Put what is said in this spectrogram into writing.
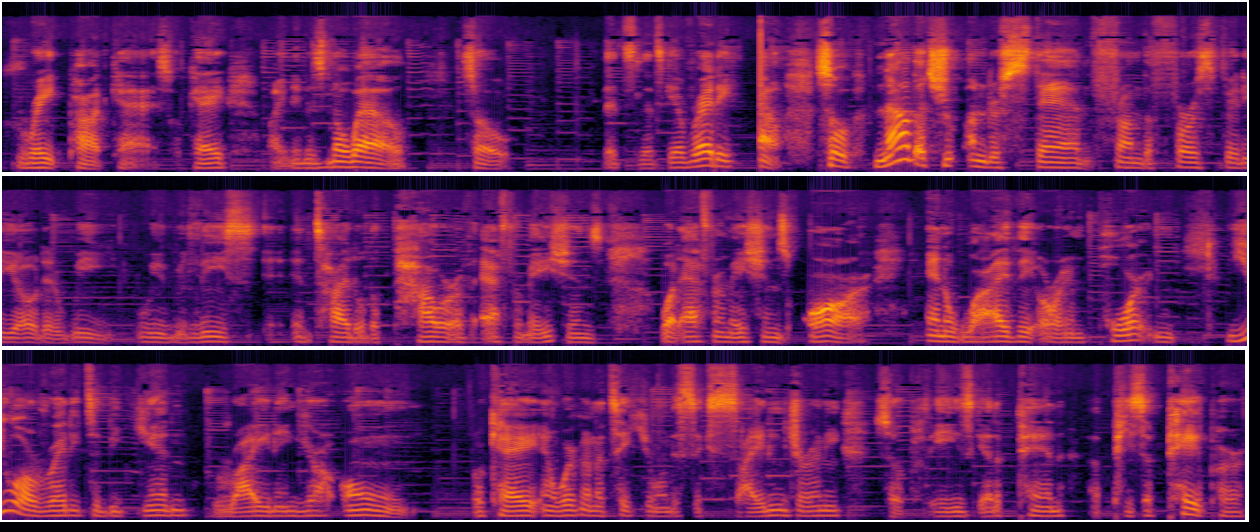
great podcast. Okay. My name is Noel. So let's let's get ready now so now that you understand from the first video that we we release entitled the power of affirmations what affirmations are and why they are important you are ready to begin writing your own okay? And we're going to take you on this exciting journey. So please get a pen, a piece of paper,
